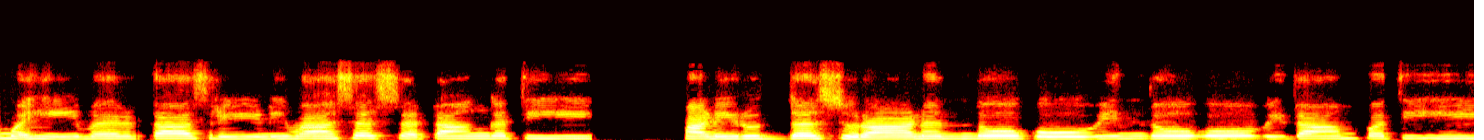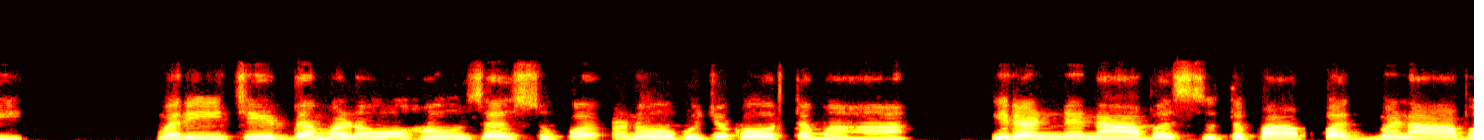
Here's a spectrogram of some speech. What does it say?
महीभर्ता श्रीनिवासः सटाङ्गतिः अनिरुद्धसुरानन्दो गोविन्दो गोविदाम्पतिः। मरीचिर्दमणो हंसः सुपर्णो भुजगोत्तमः। हिरण्यनाभ सुतपा पद्मनाभ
